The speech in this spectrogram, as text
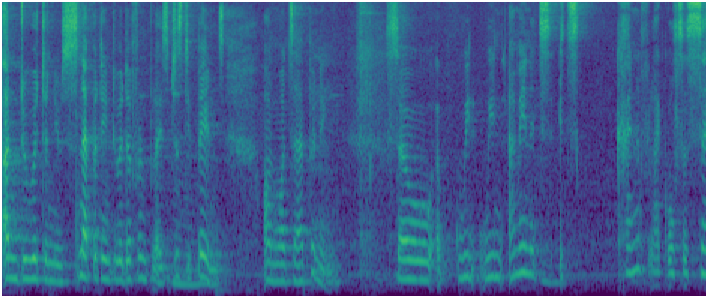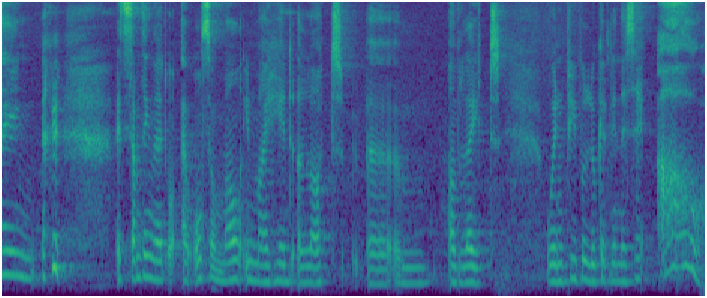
undo it and you snap it into a different place. It just hmm. depends on what's happening. So uh, we we I mean, it's it's kind of like also saying. it's something that I also mull in my head a lot uh, um, of late when people look at me and they say, Oh,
